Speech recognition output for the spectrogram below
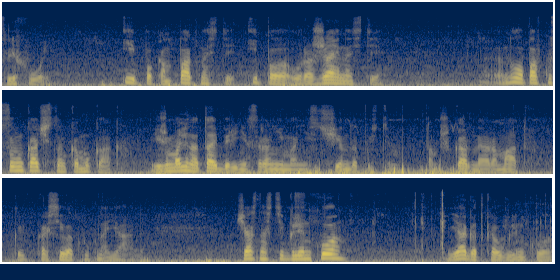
с лихвой. И по компактности, и по урожайности. Ну, а по вкусовым качествам кому как. Ежемалина Тайбери несравнима ни с чем, допустим. Там шикарный аромат, красивая крупная ягода. В частности, Гленко, ягодка у. Значит,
